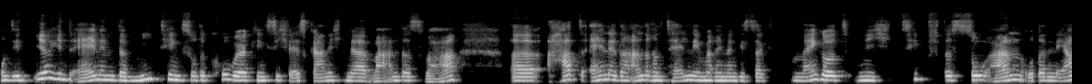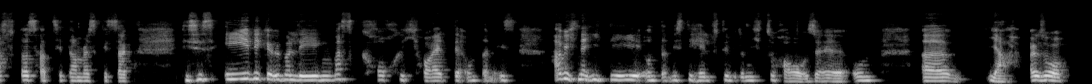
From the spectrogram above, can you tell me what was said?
und in irgendeinem der Meetings oder Coworkings, ich weiß gar nicht mehr, wann das war, äh, hat eine der anderen Teilnehmerinnen gesagt, mein Gott, mich zipft das so an oder nervt das, hat sie damals gesagt, dieses ewige Überlegen, was koche ich heute? Und dann ist, habe ich eine Idee und dann ist die Hälfte wieder nicht zu Hause. Und äh, ja, also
